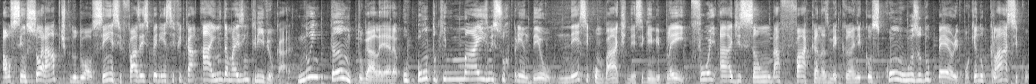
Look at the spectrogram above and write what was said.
ao sensor áptico do DualSense faz a experiência ficar ainda mais incrível, cara. No entanto, galera, o ponto que mais me surpreendeu nesse combate, nesse gameplay, foi a adição da faca nas mecânicas com o uso do parry, porque no clássico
